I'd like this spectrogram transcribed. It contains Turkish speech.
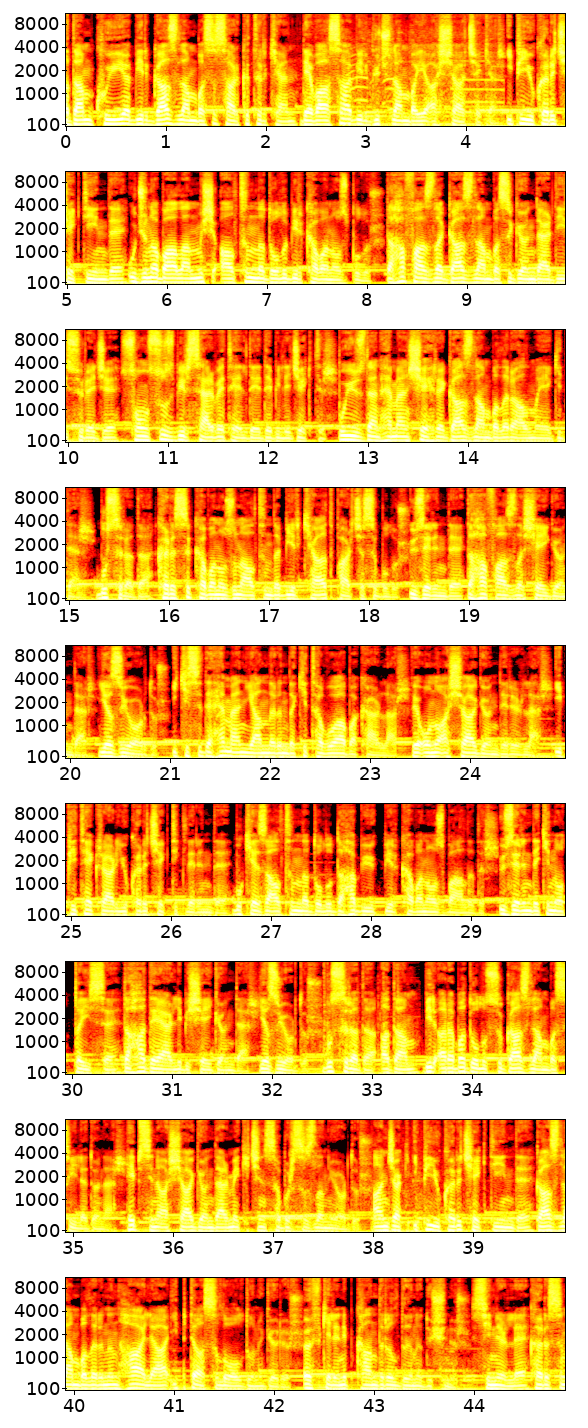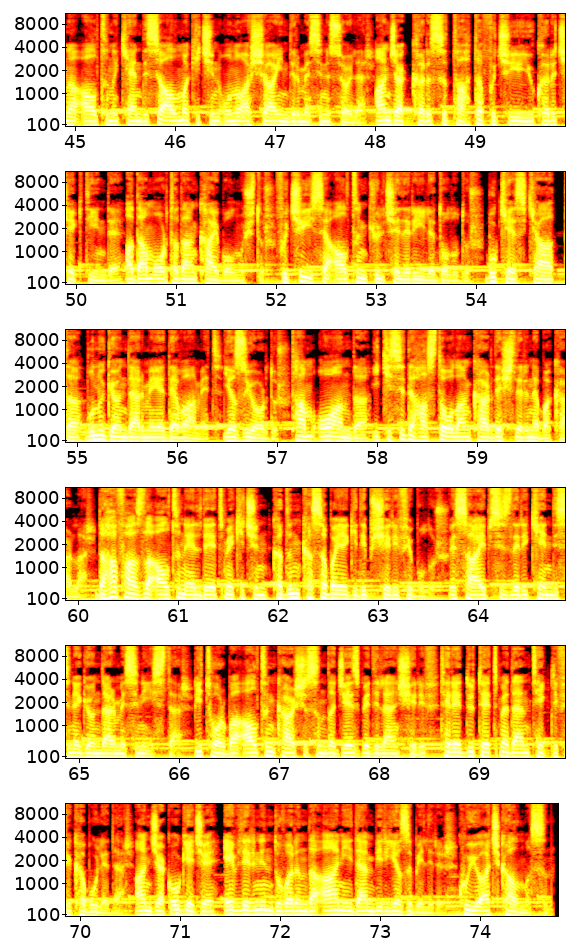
Adam kuyuya bir gaz lambası sarkıtırken devasa bir güç lambayı aşağı çeker. İpi yukarı çektiğinde ucuna bağlanmış altınla dolu bir kavanoz bulur. Daha fazla gaz lambası gönderdiği sürece sonsuz bir servet elde edebilecektir. Bu yüzden hemen şehre gaz lambaları almaya gider. Bu sırada karısı kavanozun altında bir kağıt parçası bulur. Üzerinde daha fazla şey gönder yazıyordur. İkisi de hemen yanlarındaki tavuğa bakarlar ve onu aşağı gönderirler. İpi tekrar yukarı çektiklerinde bu kez altınla dolu daha büyük bir kavanoz bağlıdır. Üzerindeki notta ise daha değerli bir şey gönder yazıyordur. Bu sırada adam bir araba dolusu gaz lambası ile döner. Hepsini aşağı göndermek için sabırsızlanıyordur. Ancak ipi yukarı çektiğinde gaz lambalarının hala ipte asılı olduğunu görür. Öfkelenip kandırıldığını düşünür. Sinirle karısına altını kendisi almak için onu aşağı indirmesini söyler. Ancak karısı tahta fıçıyı yukarı çektiğinde adam ortadan kaybolmuştur. Fıçı ise altın külçeleriyle doludur. Bu kez kağıtta bunu göndermeye devam et yazıyordur. Tam o anda ikisi de hasta olan kardeşlerine bakarlar. Daha fazla altın elde etmek için kadın kasabaya gidip Şerif'i bulur ve sahipsizleri kendisine göndermesini ister. Bir torba altın karşısında cezbedilen Şerif tereddüt etmeden teklifi kabul eder. Ancak o gece evlerinin duvarında aniden bir yazı belirir. Kuyu aç kalmasın.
